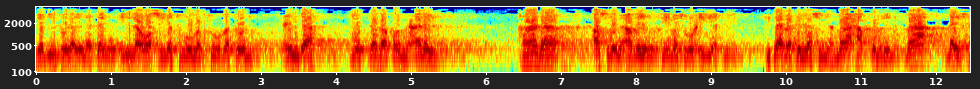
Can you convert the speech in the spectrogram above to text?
يبيت ليلتين إلا وصيته مكتوبة عنده متفق عليه. هذا أصل عظيم في مشروعية كتابة الوصية. ما حق امرئ ما ليس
